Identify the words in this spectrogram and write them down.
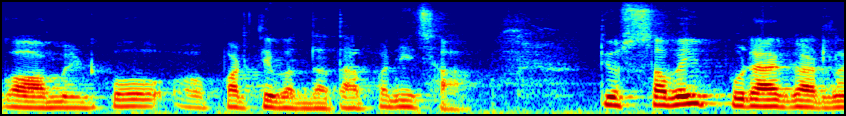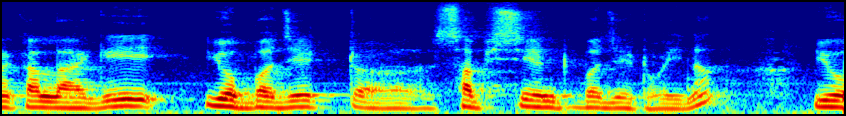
गभर्मेन्टको प्रतिबद्धता पनि छ। त्यो सबै पुरा गर्नका लागि यो बजेट सफिसियन्ट बजेट होइन। यो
